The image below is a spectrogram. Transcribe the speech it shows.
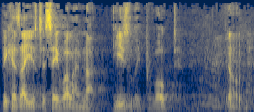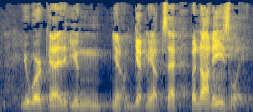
Because I used to say, well, I'm not easily provoked. You know, you work at it, you can, you know, get me upset, but not easily.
